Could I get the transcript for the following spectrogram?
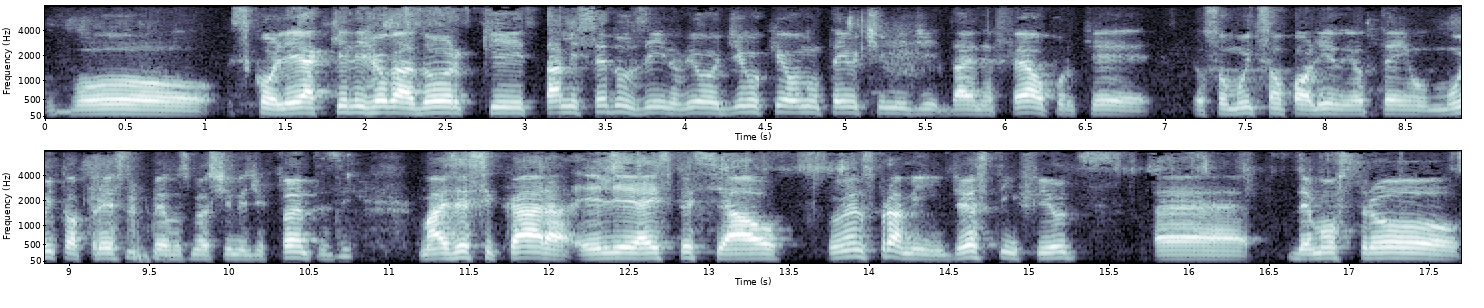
vou escolher aquele jogador que está me seduzindo, viu? Eu digo que eu não tenho time de, da NFL, porque eu sou muito São Paulino e eu tenho muito apreço pelos meus times de fantasy, mas esse cara, ele é especial, pelo menos para mim. Justin Fields é, demonstrou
